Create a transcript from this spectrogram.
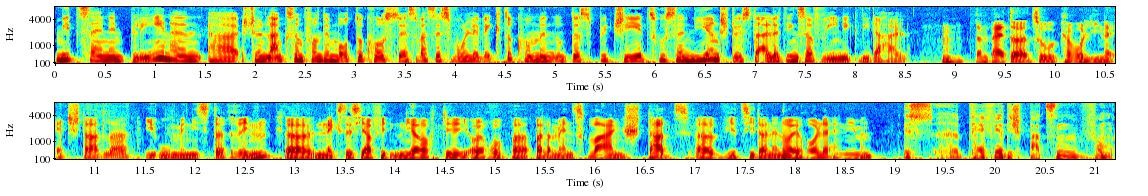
mit seinen Plänen äh, schon langsam von dem Motto koste es, was es wolle, wegzukommen und das Budget zu sanieren, stößt er allerdings auf wenig Widerhall. Mhm. Dann weiter zu Caroline Edstadler, EU-Ministerin. Äh, nächstes Jahr finden ja auch die Europaparlamentswahlen statt. Äh, wird sie da eine neue Rolle einnehmen? Es äh, pfeifen ja die Spatzen vom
